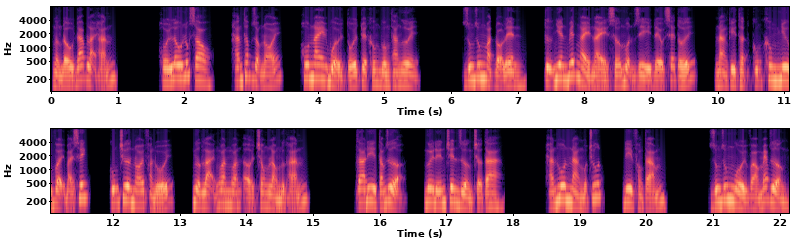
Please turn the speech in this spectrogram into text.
ngẩng đầu đáp lại hắn. Hồi lâu lúc sau, hắn thấp giọng nói, hôm nay buổi tối tuyệt không buông tha ngươi. Dung Dung mặt đỏ lên, tự nhiên biết ngày này sớm muộn gì đều sẽ tới, nàng kỳ thật cũng không như vậy bài xích, cũng chưa nói phản đối, ngược lại ngoan ngoan ở trong lòng ngực hắn. Ta đi tắm rửa, ngươi đến trên giường chờ ta. Hắn hôn nàng một chút, đi phòng tắm. Dung Dung ngồi vào mép giường,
